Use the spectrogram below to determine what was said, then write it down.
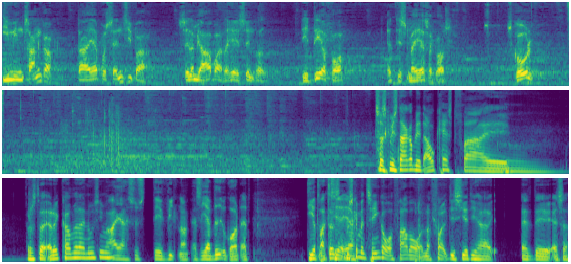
I mine tanker, der er jeg på Zanzibar, selvom jeg arbejder her i centret. Det er derfor, at det smager så godt. Skål! Så skal vi snakke om lidt afkast fra... Øh, er, du stadig, er du ikke kommet der endnu, Simon? Ej, jeg synes, det er vildt nok. Altså, jeg ved jo godt, at de her Der, bakterier... nu skal man tænke over fremover, når folk de siger, de har at, øh, altså,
